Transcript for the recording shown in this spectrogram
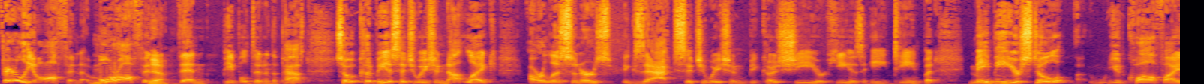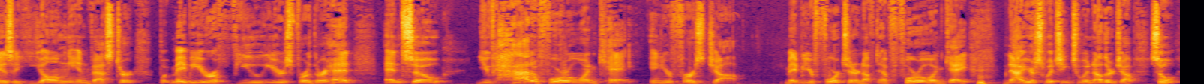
fairly often, more often yeah. than people did in the past. So it could be a situation not like our listener's exact situation because she or he is 18, but maybe you're still, you'd qualify as a young investor, but maybe you're a few years further ahead. And so you've had a 401k in your first job. Maybe you're fortunate enough to have a 401k. now you're switching to another job. So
